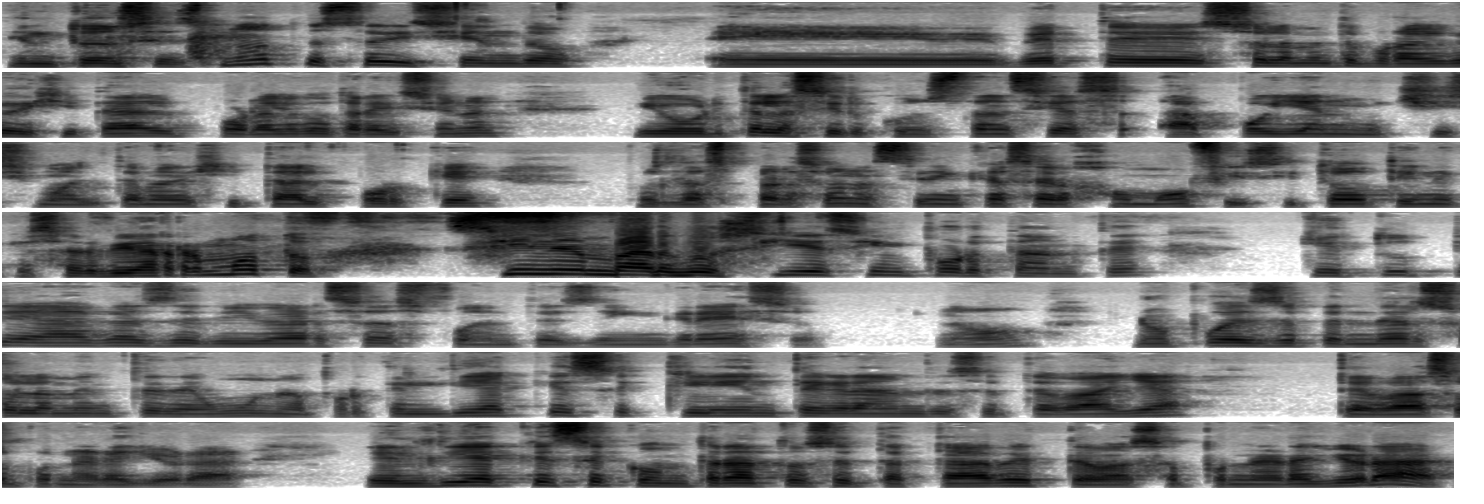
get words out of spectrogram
Entonces, no te estoy diciendo, eh, vete solamente por algo digital, por algo tradicional. Y ahorita las circunstancias apoyan muchísimo el tema digital porque pues las personas tienen que hacer home office y todo tiene que ser vía remoto. Sin embargo, sí es importante que tú te hagas de diversas fuentes de ingreso. ¿No? No puedes depender solamente de una, porque el día que ese cliente grande se te vaya, te vas a poner a llorar. El día que ese contrato se te acabe, te vas a poner a llorar.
